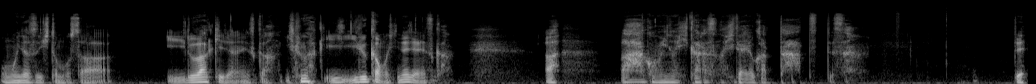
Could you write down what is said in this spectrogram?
う思い出す人もさいるわけじゃないですか。いるわけいるかもしれないじゃないですか。ああゴミの日カラスの日だよかったっつってさ。で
